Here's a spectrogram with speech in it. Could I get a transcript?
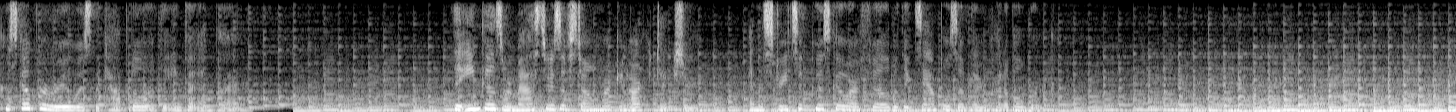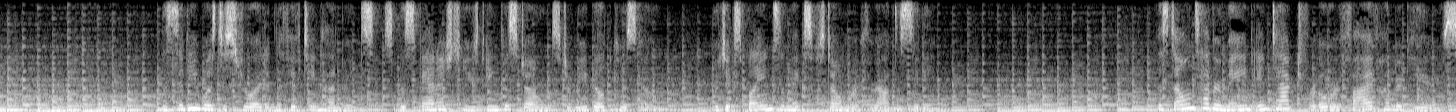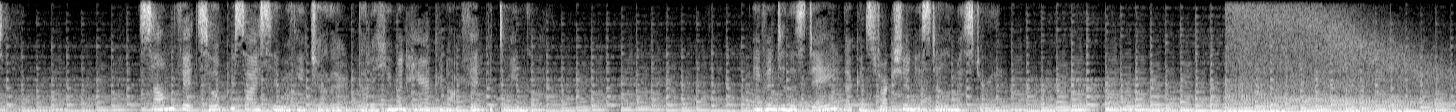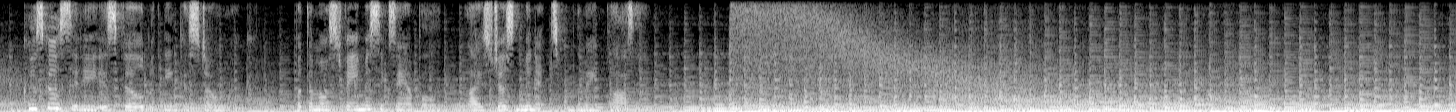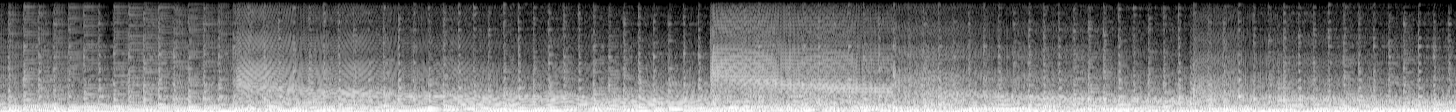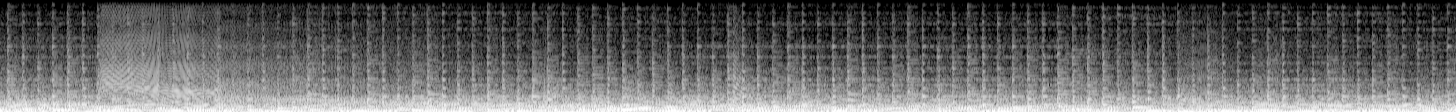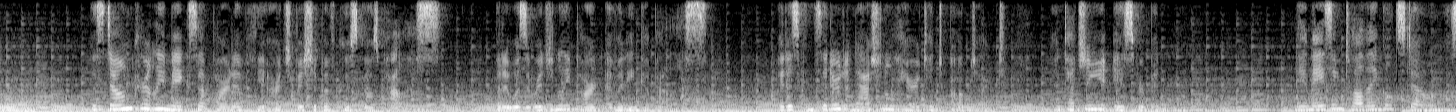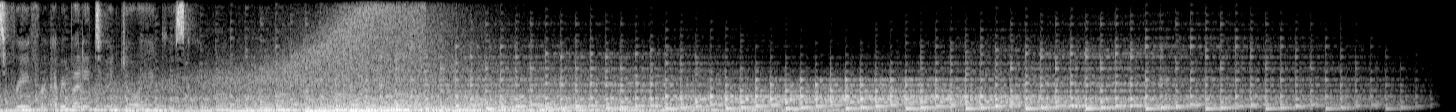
Cusco, Peru was the capital of the Inca Empire. The Incas were masters of stonework and architecture, and the streets of Cusco are filled with examples of their incredible work. The city was destroyed in the 1500s, so the Spanish used Inca stones to rebuild Cusco, which explains the mix of stonework throughout the city. The stones have remained intact for over 500 years. Some fit so precisely with each other that a human hair cannot fit between them. Even to this day, their construction is still a mystery. Cusco City is filled with Inca stonework, but the most famous example lies just minutes from the main plaza. Currently makes up part of the Archbishop of Cusco's palace, but it was originally part of an Inca palace. It is considered a national heritage object, and touching it is forbidden. The amazing 12 angled stone is free for everybody to enjoy in Cusco.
